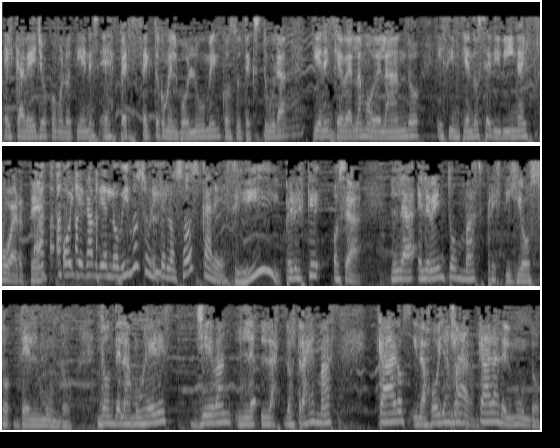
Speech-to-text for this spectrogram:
El cabello, como lo tienes, es perfecto con el volumen, con su textura. Tienen que verla modelando y sintiéndose divina y fuerte. Oye, Gabriel, lo vimos ahorita en los Óscares. Sí, pero es que, o sea, la- el evento más prestigioso del mundo, donde las mujeres llevan la- los trajes más caros y las joyas Claro. más caras del mundo.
